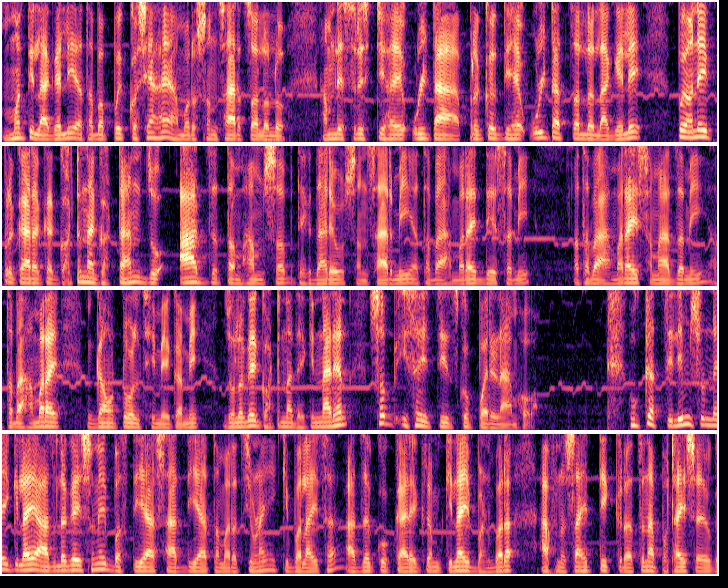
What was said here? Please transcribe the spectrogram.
मती लागली अथवा पै कस्या है हाम्रो संसार चललो। हामीले सृष्टि है उल्टा प्रकृति है उल्टा चल्ल लागेले पै अनेक प्रकारका घटना घटान जो आज तम हम सब देख्दा संसारमी अथवा हाम्रै देशमी अथवा हाम्रै समाजमी अथवा हाम्रै गाउँ टोल छिमेकमी जो लगै घटना नारायण सब इसै चिजको परिणाम हो। हुक्का चिलिम सुन्नै किलाई आज लगैसँगै बस्दिया साथ दिया तमर चिउणाइ कि बोलाइ छ? आजको कार्यक्रम किलाई भणबर? आफ्नो साहित्यिक रचना पठाइ सहयोग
